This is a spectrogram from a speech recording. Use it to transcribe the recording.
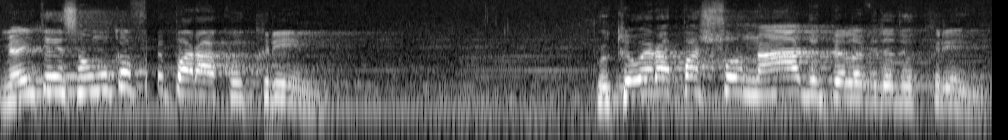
Minha intenção nunca foi parar com o crime, porque eu era apaixonado pela vida do crime.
